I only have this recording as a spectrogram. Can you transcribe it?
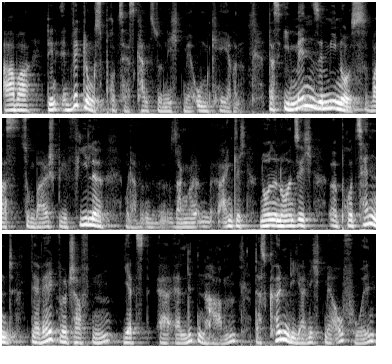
aber den Entwicklungsprozess kannst du nicht mehr umkehren. Das immense Minus, was zum Beispiel viele oder sagen wir eigentlich 99 äh, Prozent der Weltwirtschaften jetzt erlitten haben, das können die ja nicht mehr aufholen.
